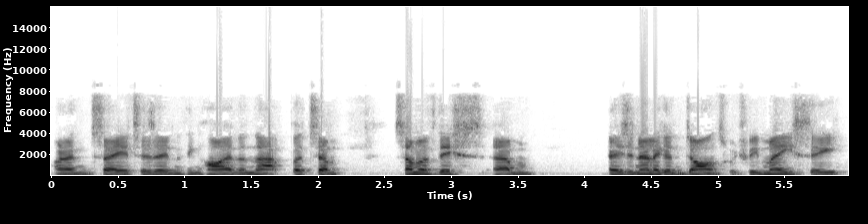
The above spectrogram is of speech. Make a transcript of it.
I don't say it is anything higher than that, but um, some of this um, is an elegant dance, which we may see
